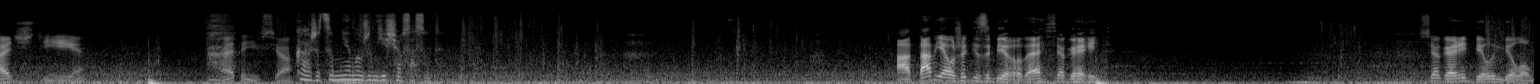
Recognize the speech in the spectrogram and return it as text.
Почти. Но это не все. Кажется, мне нужен еще сосуд. А там я уже не заберу, да? Все горит. Все горит белым-белом.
